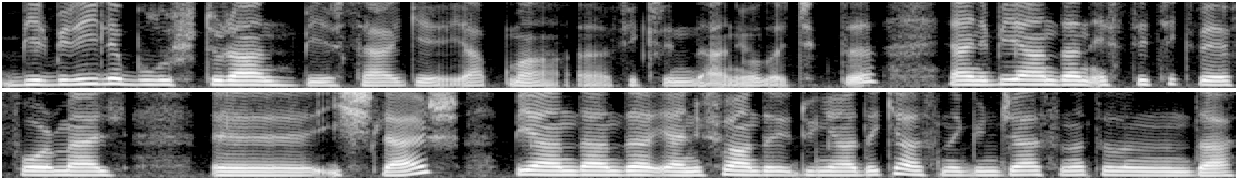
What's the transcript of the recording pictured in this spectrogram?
birbiriyle buluşturan bir sergi yapma e, fikrinden yola çıktı. Yani bir yandan estetik ve formal e, işler bir yandan da yani şu anda dünyadaki aslında güncel sanat alanında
